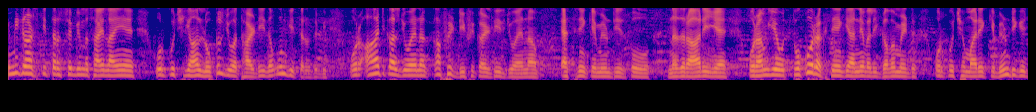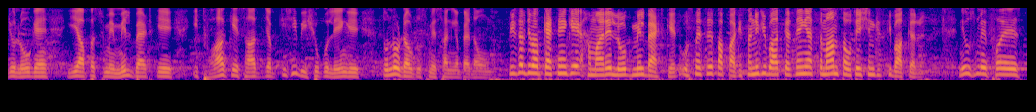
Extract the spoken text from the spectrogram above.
امیگرانٹس کی طرف سے بھی مسائل آئے ہیں اور کچھ یہاں لوکل جو اتھارٹیز ہیں ان کی طرف سے بھی۔ اور آج کل جو ہے نا کافی ڈیفیکلٹیز جو ہے نا ایتھنک کمیونٹیز کو نظر آ رہی ہے۔ اور ہم یہ توقع رکھتے ہیں کہ آنے والی گورنمنٹ اور کچھ ہمارے کمیونٹی کے جو لوگ ہیں یہ آپس میں مل بیٹھ کے اتفاق کے ساتھ جب کسی بھی ایشو کو لیں گے تو نو ڈاؤٹ اس میں آسانیاں پیدا ہوں گی۔ پھر صاحب، جب آپ کہتے ہیں کہ ہمارے لوگ مل بیٹھ کے تو اس میں صرف آپ پاکستانی کی بات کرتے ہیں یا تمام ساؤتھ ایشین کس کی بات کر رہے ہیں؟ نہیں اس میں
